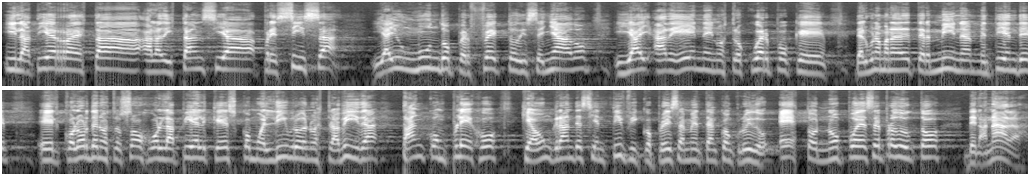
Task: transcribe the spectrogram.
y la Tierra está a la distancia precisa y hay un mundo perfecto diseñado y hay ADN en nuestro cuerpo que de alguna manera determina, ¿me entiende? el color de nuestros ojos, la piel, que es como el libro de nuestra vida, tan complejo que aún grandes científicos precisamente han concluido, esto no puede ser producto de la nada.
